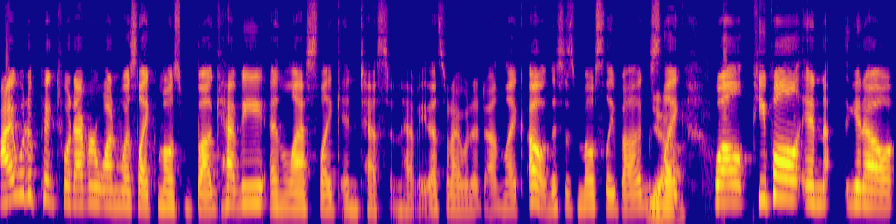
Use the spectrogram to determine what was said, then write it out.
I would have picked whatever one was like most bug heavy and less like intestine heavy. That's what I would have done. Like, oh, this is mostly bugs. Yeah. Like, well, people in you know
